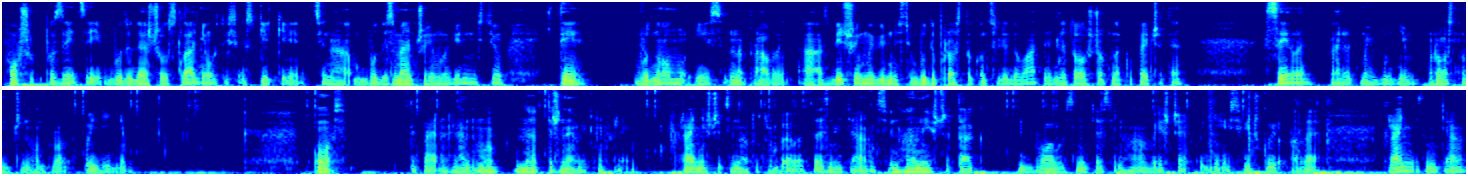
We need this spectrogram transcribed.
пошук позицій буде дещо ускладнюватись, оскільки ціна буде з меншою ймовірністю йти в одному із направлень, а з більшою ймовірністю буде просто консолідувати для того, щоб накопичити сили перед майбутнім ростом чи наоборот падінням. Ось. Тепер глянемо на тижневий таймфрейм. Крайнє, що ціна тут робила, це зняття свінга нижче. Так, відбувалося зняття свінга вище однією свічкою, але крайнє зняття,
